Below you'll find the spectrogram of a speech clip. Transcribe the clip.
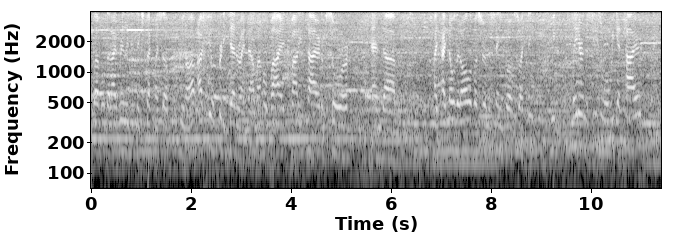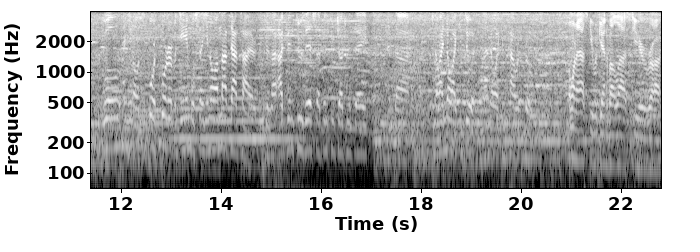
a level that I really didn't expect myself. You know, I, I feel pretty dead right now. My whole body, body's tired. I'm sore, and um, I, know that all of us are in the same boat. So I think we, later in the season, when we get tired, we'll, you know, in the fourth quarter of a game, we'll say, you know, I'm not that tired because I, have been through this. I've been through Judgment Day, and uh, you know, I know I can do it. And I know I can power through. I want to ask you again about last year. Uh,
